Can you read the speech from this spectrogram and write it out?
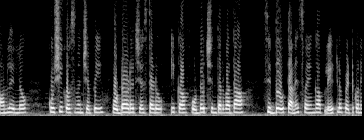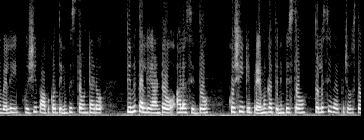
ఆన్లైన్లో ఖుషి కోసం అని చెప్పి ఫుడ్ ఆర్డర్ చేస్తాడు. ఇక ఫుడ్ వచ్చిన తర్వాత సిద్ధు తనే స్వయంగా ప్లేట్లో పెట్టుకొని వెళ్ళి ఖుషి పాపకు తినిపిస్తూ ఉంటాడు. తిను తల్లి అంటూ అలా సిద్ధు ఖుషికి ప్రేమగా తినిపిస్తూ తులసి వైపు చూస్తూ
